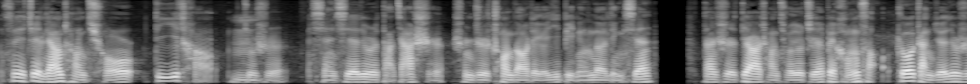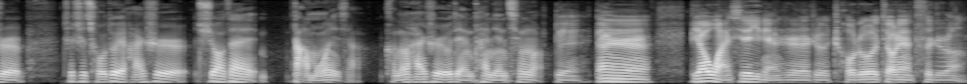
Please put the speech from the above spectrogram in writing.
所以这两场球，第一场就是险些就是打加时，甚至创造这个一比零的领先，但是第二场球就直接被横扫，给我感觉就是这支球队还是需要再打磨一下，可能还是有点太年轻了。对，但是比较惋惜的一点是，这个潮州教练辞职了。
